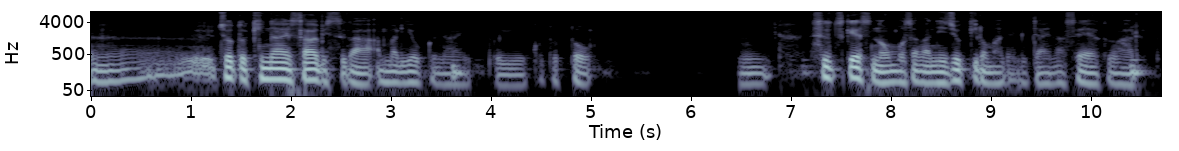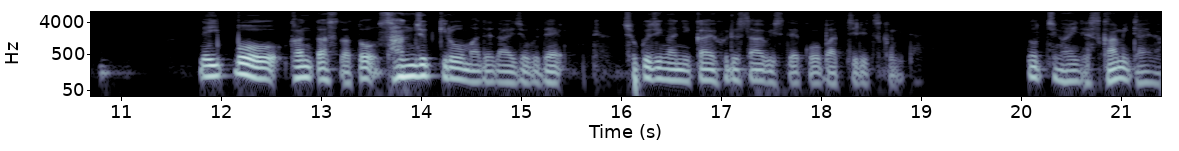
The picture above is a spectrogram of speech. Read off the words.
えちょっと機内サービスがあんまり良くないということと、うん、スーツケースの重さが20キロまでみたいな制約があると。で一方カンタスだと30キロまで大丈夫で食事が2回フルサービスでこうバッチリつくみたいな。どっちがいいですか？みたいな。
